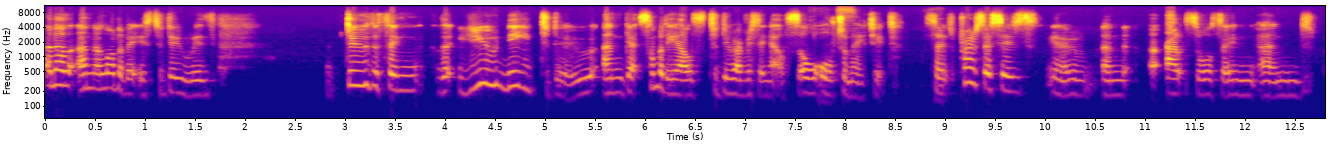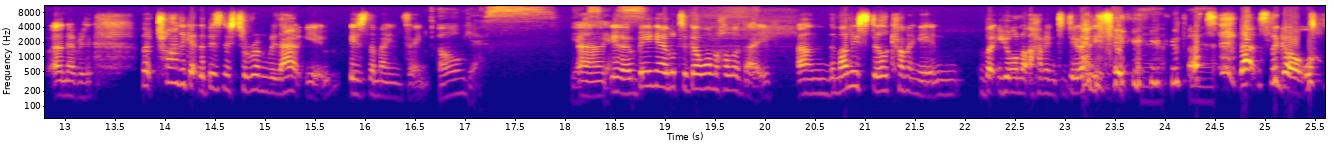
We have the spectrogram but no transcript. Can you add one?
and a, and a lot of it is to do with do the thing that you need to do, and get somebody else to do everything else or automate it. So it's processes, you know, and outsourcing and and everything. But trying to get the business to run without you is the main thing. Oh yes Yes, uh, yes. You know, being able to go on holiday and the money's still coming in, but you're not having to do anything. Yeah, that's yeah. that's the goal.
